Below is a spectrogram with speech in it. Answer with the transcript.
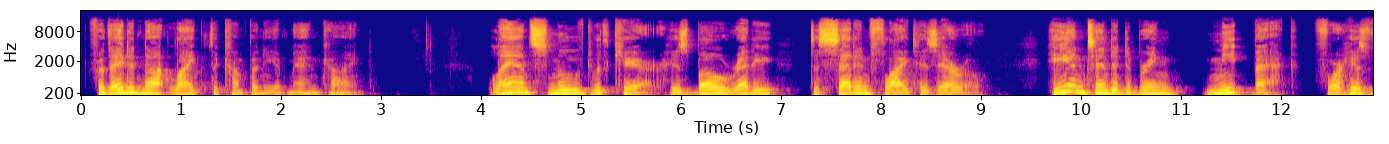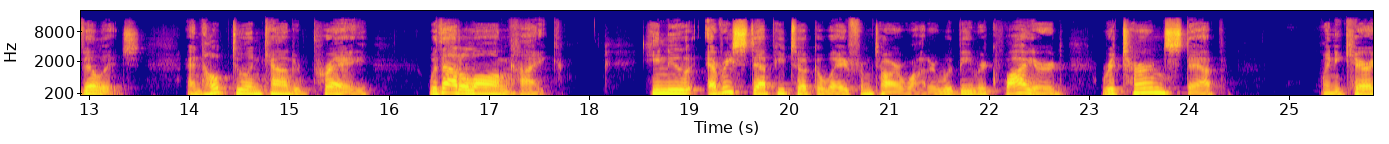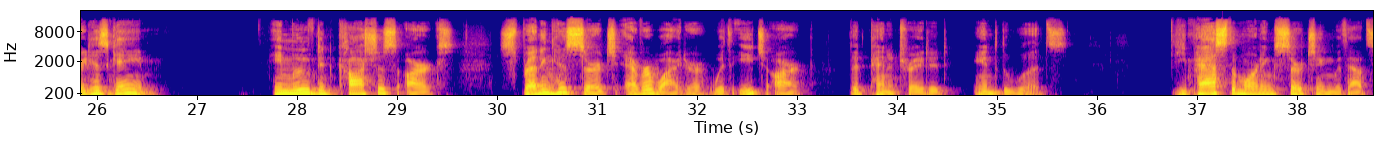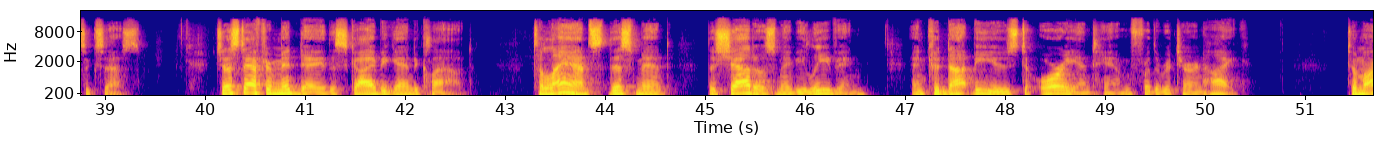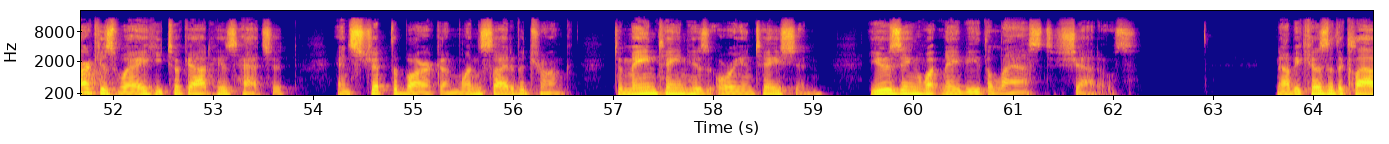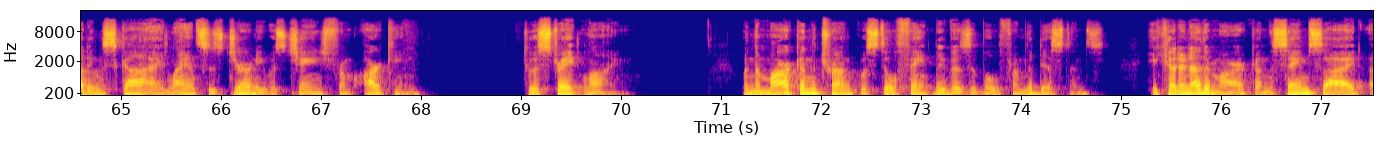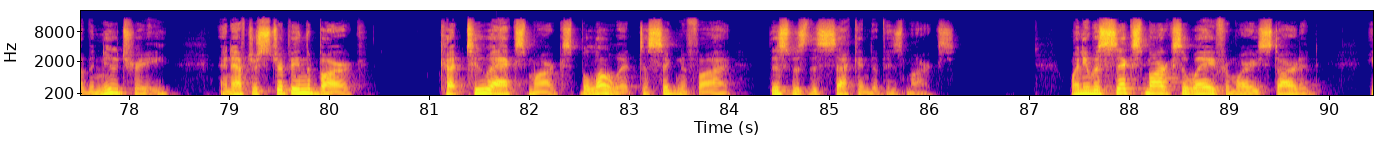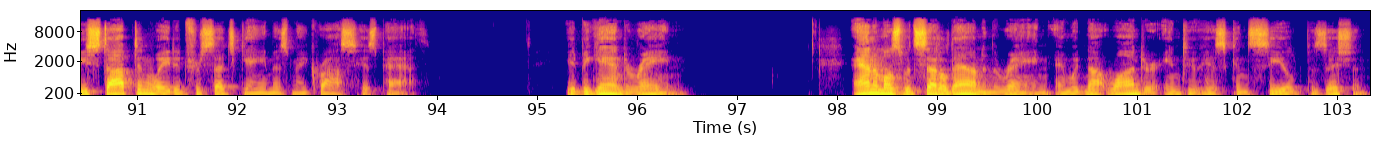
for they did not like the company of mankind. Lance moved with care, his bow ready to set in flight his arrow. He intended to bring meat back for his village and hoped to encounter prey without a long hike. He knew every step he took away from Tarwater would be required return step when he carried his game. He moved in cautious arcs, spreading his search ever wider with each arc that penetrated into the woods. He passed the morning searching without success. Just after midday, the sky began to cloud. To Lance, this meant the shadows may be leaving and could not be used to orient him for the return hike. To mark his way, he took out his hatchet and stripped the bark on one side of a trunk to maintain his orientation, using what may be the last shadows. Now, because of the clouding sky, Lance's journey was changed from arcing to a straight line. When the mark on the trunk was still faintly visible from the distance, he cut another mark on the same side of a new tree, and after stripping the bark, cut two axe marks below it to signify this was the second of his marks. When he was six marks away from where he started, he stopped and waited for such game as may cross his path. It began to rain. Animals would settle down in the rain and would not wander into his concealed position.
